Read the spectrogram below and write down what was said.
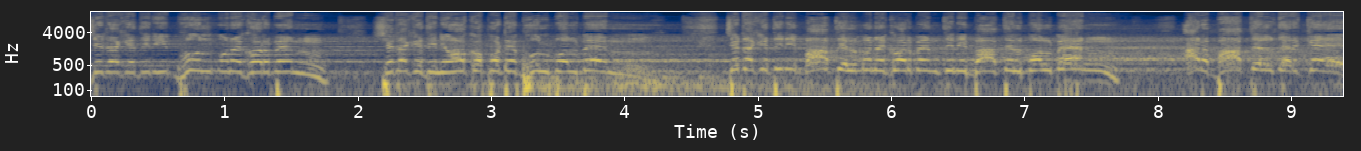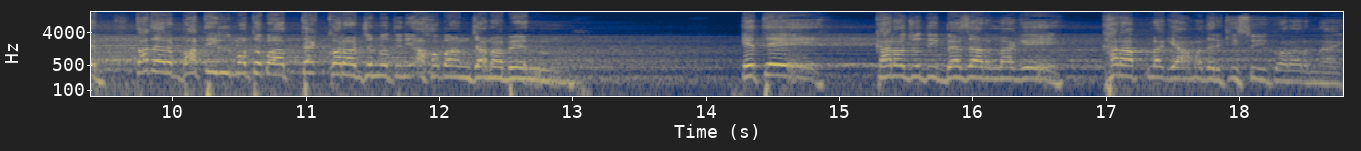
যেটাকে তিনি ভুল মনে করবেন, সেটাকে তিনি অকপটে ভুল বলবেন, যেটাকে তিনি বাতিল মনে করবেন, তিনি বাতিল বলবেন, আর বাতিলদেরকে তাদের বাতিল মতবাদ ত্যাগ করার জন্য তিনি আহ্বান জানাবেন। এতে কারও যদি বেজার লাগে খারাপ লাগে আমাদের কিছুই করার নাই।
